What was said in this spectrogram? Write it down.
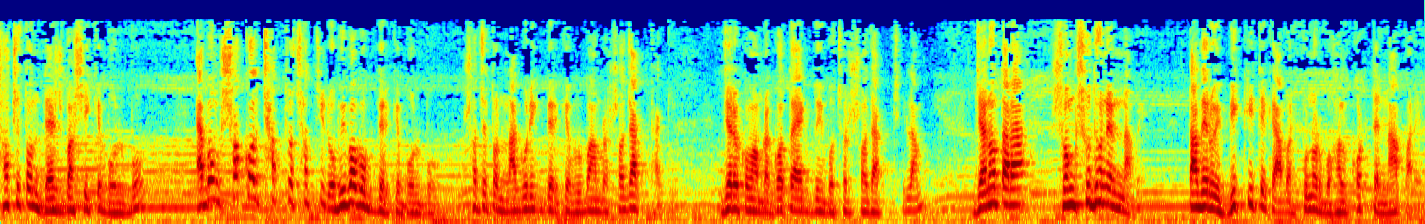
সচেতন দেশবাসীকে বলব, এবং সকল ছাত্রছাত্রীর অভিভাবকদেরকে বলব, সচেতন নাগরিকদেরকে বলব, আমরা সজাগ থাকি। যেরকম আমরা গত এক দুই বছর সজাগ ছিলাম যেন তারা সংশোধনের নামে তাদের ওই বিকৃতিকে আবার পুনর্বহাল করতে না পারেন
